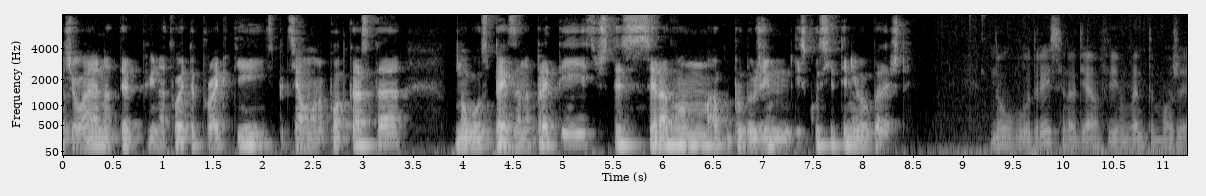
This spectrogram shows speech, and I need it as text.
Желая на теб и на твоите проекти, специално на подкаста. Много успех за напред и ще се радвам, ако продължим дискусията ни в бъдеще. Много благодаря и се надявам в един момент да може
